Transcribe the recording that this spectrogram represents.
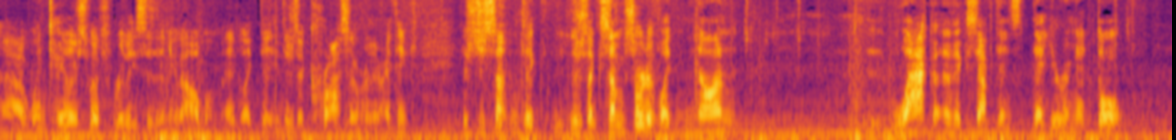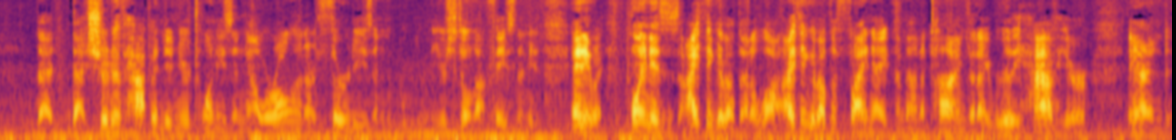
uh, when Taylor Swift releases a new album. Like, the, there's a crossover there. I think there's just something to, there's like some sort of like non lack of acceptance that you're an adult that that should have happened in your 20s and now we're all in our 30s and you're still not facing the need. Anyway, point is, is I think about that a lot. I think about the finite amount of time that I really have here and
